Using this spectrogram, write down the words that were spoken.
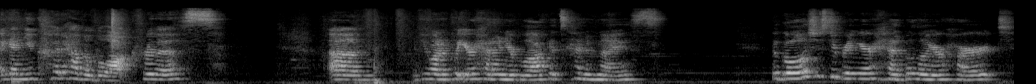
Again, you could have a block for this. Um, if you want to put your head on your block, it's kind of nice. The goal is just to bring your head below your heart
